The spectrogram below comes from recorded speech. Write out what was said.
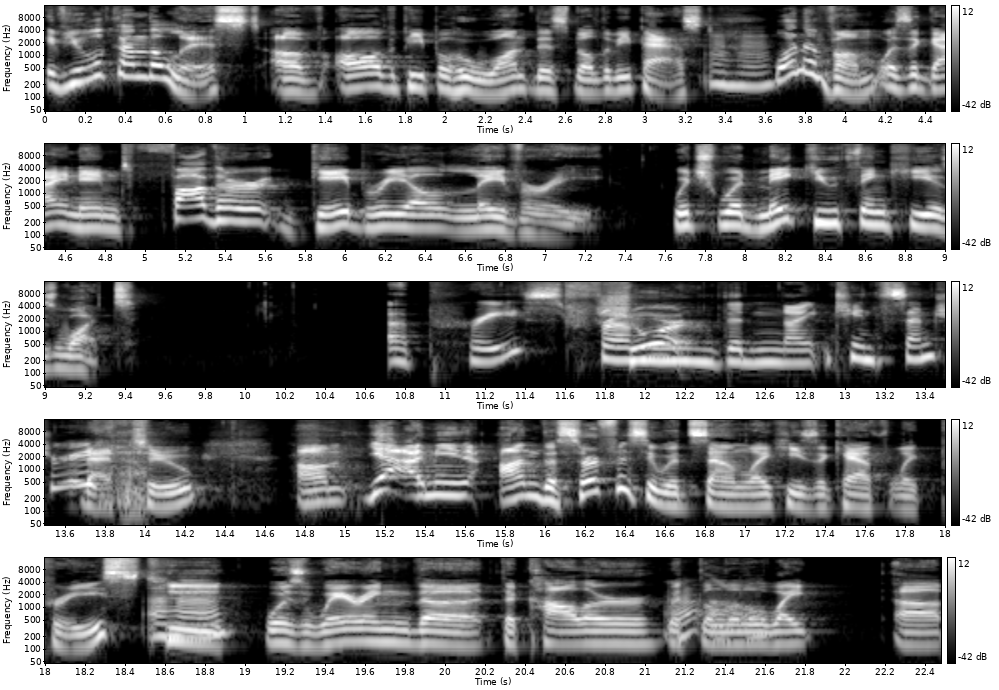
if you look on the list of all the people who want this bill to be passed, Mm-hmm. one of them was a guy named Father Gabriel Lavery, which would make you think he is what? A priest from Sure. the 19th century? That too. Um, yeah, I mean, on the surface, it would sound like he's a Catholic priest. He was wearing the the collar with the little white uh,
